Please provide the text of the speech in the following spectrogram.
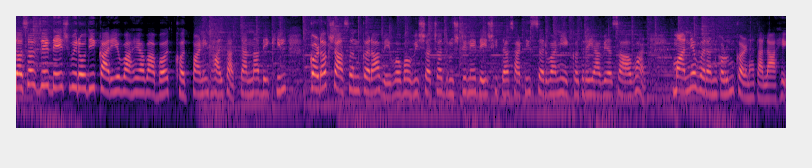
तसंच जे देशविरोधी कार्यवाह्याबाबत खतपाणी घालतात त्यांना देखील कडक शासन करावे व भविष्याच्या दृष्टीने देशहितासाठी सर्वांनी एकत्र यावे असं आवाहन मान्यवरांकडून करण्यात आलं आहे.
